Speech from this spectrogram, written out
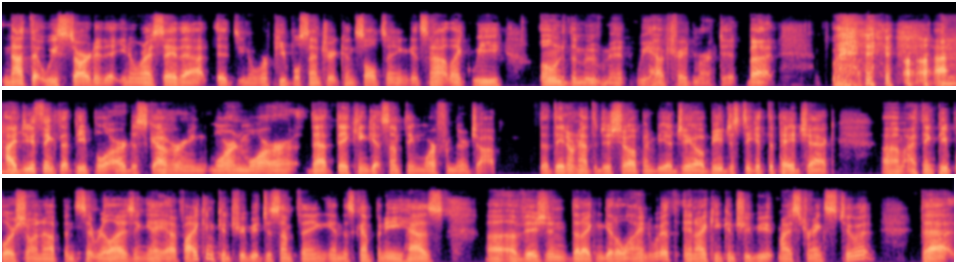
Not that we started it, you know, when I say that, it's, you know, we're people centric consulting. It's not like we owned the mm-hmm. movement, we have trademarked it. But I, I do think that people are discovering more and more that they can get something more from their job that they don't have to just show up and be a job just to get the paycheck um, I think people are showing up and realizing, hey, if I can contribute to something and this company has uh, a vision that I can get aligned with and I can contribute my strengths to it, that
